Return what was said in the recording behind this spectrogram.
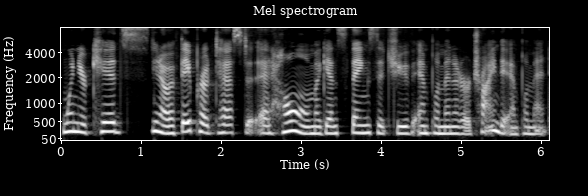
when your kids, you know, if they protest at home against things that you've implemented or trying to implement,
